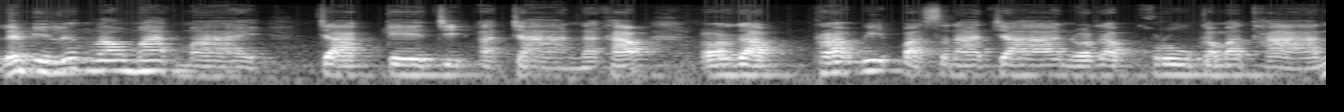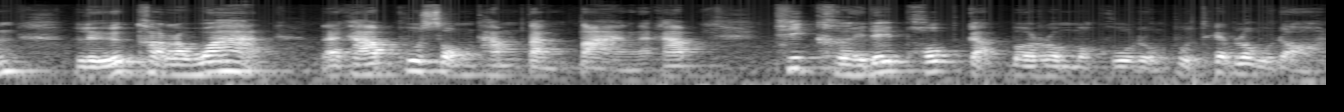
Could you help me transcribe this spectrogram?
และมีเรื่องเล่ามากมายจากเกจิอาจารย์นะครับ ระดับพระวิปัสสนาจารย์ ระดับครูกรรมฐาน หรือคารวาสนะครับ ผู้ทรงธรรมต่างๆนะครับ ที่เคยได้พบกับบรมครูหลวงปู่เทพโลกุดร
